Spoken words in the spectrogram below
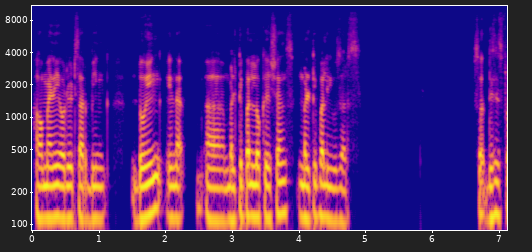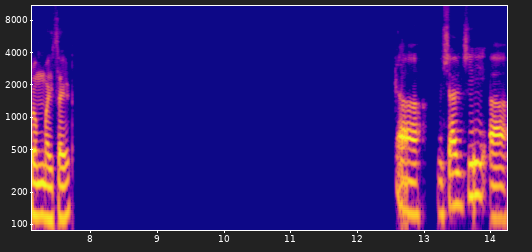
how many audits are being doing in a, uh, multiple locations, multiple users. So this is from my side. Uh, Vishalji, uh,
